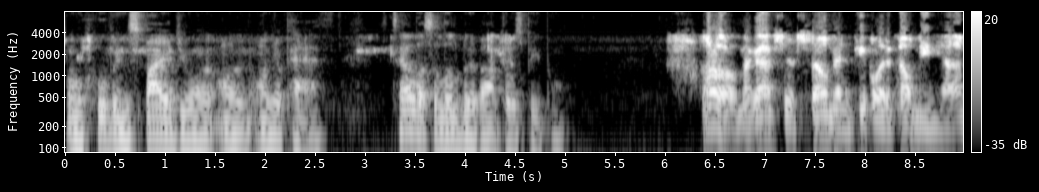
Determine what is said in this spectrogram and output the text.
or who've inspired you on on, on your path. Tell us a little bit about those people. Oh my gosh, there's so many people that have helped me. Uh,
